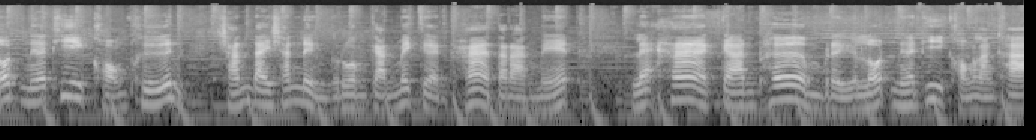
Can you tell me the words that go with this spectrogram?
ลดเนื้อที่ของพื้น ชั้นใดชั้นหนึ่งรวมกันไม่เกิน 5 ตารางเมตร และ 5. การเพิ่มหรือลดเนื้อที่ของหลังคา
